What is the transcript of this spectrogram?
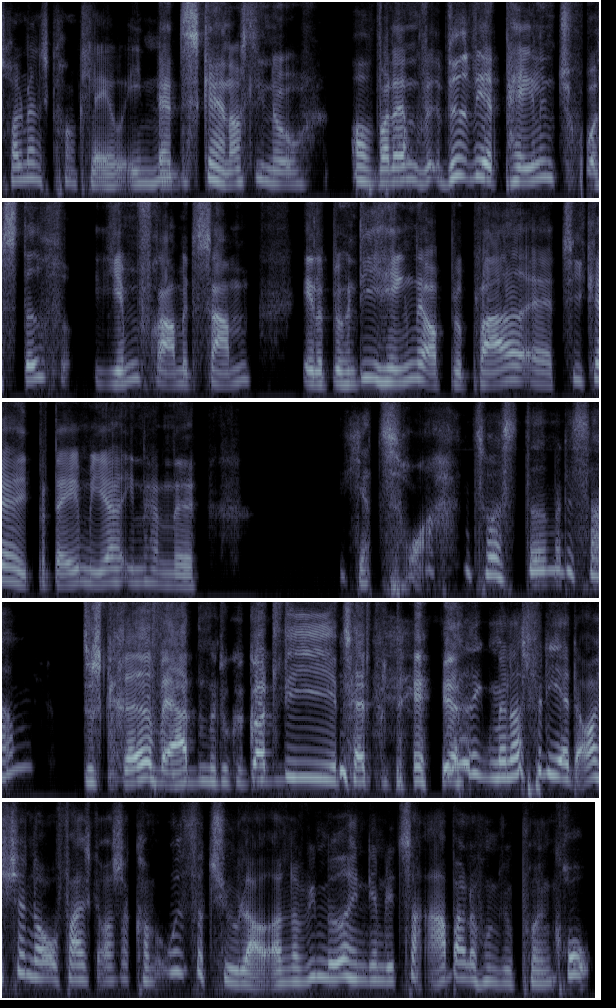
troldmandskonklave inden. Ja, det skal han også lige nå. Og hvordan ved vi, at Palin tog afsted hjemmefra med det samme? Eller blev han lige hængende og blev plejet af Tika et par dage mere, inden han... Øh... Jeg tror, han tog afsted med det samme. Du skal redde verden, men du kan godt lige tage det på dag. Ja. men også fordi, at Osha når faktisk også at komme ud for 20 og når vi møder hende lige lidt, så arbejder hun jo på en kro.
